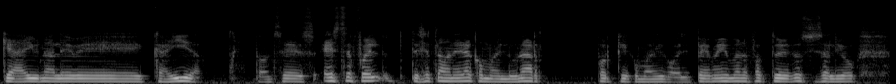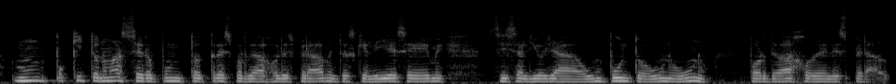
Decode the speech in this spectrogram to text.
que hay una leve caída. Entonces, este fue de cierta manera como el lunar, porque como digo, el PMI manufacturero sí salió un poquito nomás, 0.3 por debajo de lo esperado, mientras que el ISM sí salió ya un punto 1.1 por debajo del esperado.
